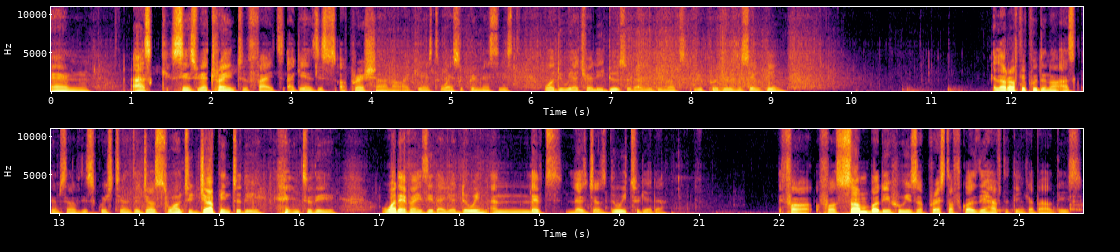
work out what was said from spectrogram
um, ask since we are trying to fight against this oppression or against white supremacists what do we actually do so that we do not reproduce the same thing a lot of people do not ask themselves these questions. They just want to jump into the into the whatever is it that you're doing and let's let's just do it together. For for somebody who is oppressed of course they have to think about this.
